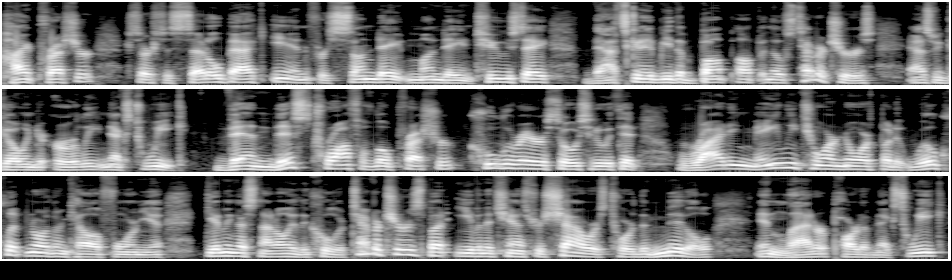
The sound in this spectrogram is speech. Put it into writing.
High pressure starts to settle back in for Sunday, Monday, and Tuesday. That's going to be the bump up in those temperatures as we go into early next week. Then this trough of low pressure, cooler air associated with it, riding mainly to our north, but it will clip Northern California, giving us not only the cooler temperatures, but even a chance for showers toward the middle and latter part of next week.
